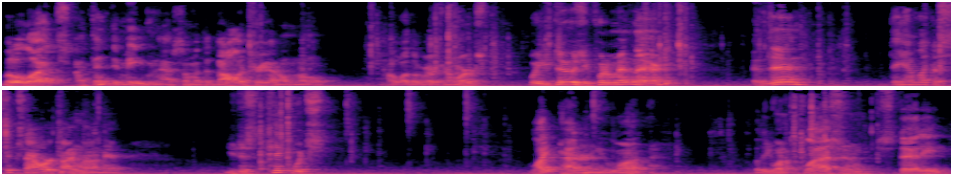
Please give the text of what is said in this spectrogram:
Little lights. I think they may even have some at the Dollar Tree. I don't know how other version works. What you do is you put them in there, and then they have like a six hour timer on there. You just pick which light pattern you want, whether you want it flashing, steady.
